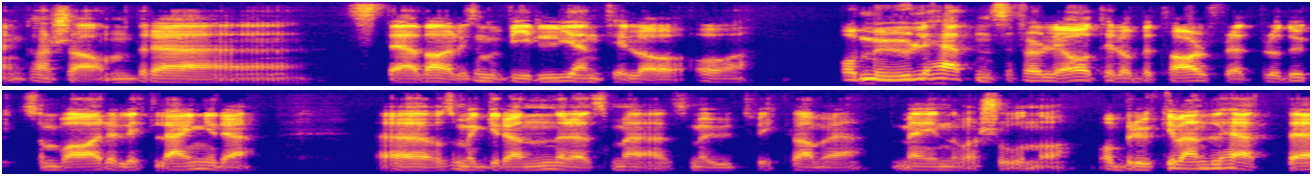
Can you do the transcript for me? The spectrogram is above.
en kanskje, andre steder. liksom Viljen til å, å og muligheten selvfølgelig også til å betale for et produkt som varer litt lengre, og som er grønnere, som er, som er utvikla med, med, innovasjon og, og, brukervennlighet. Det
